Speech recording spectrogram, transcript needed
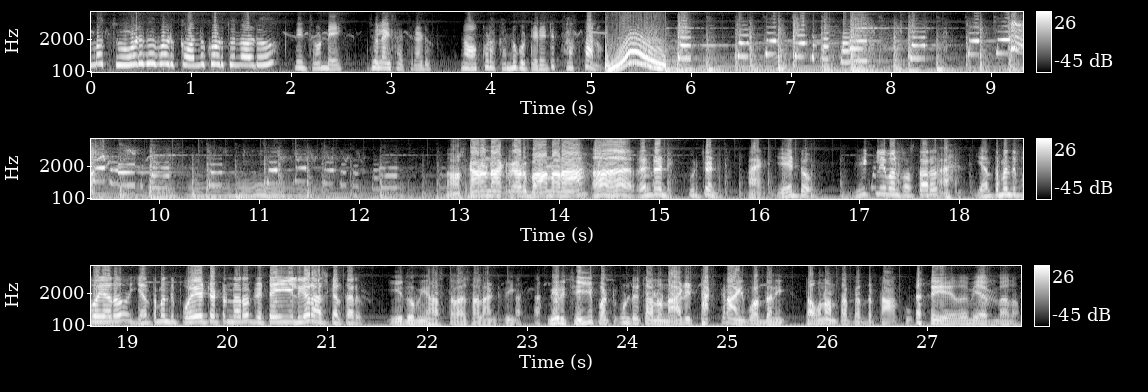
అమ్మ చూడవే వాడు కన్ను కొడుతున్నాడు. నేను చూడండి జులై సచ్చినాడు. నాకు కూడా కన్ను కొట్టాడంటే చస్తాను. నమస్కారం డాక్టర్ గారు. బాగున్నారా? రండండి కూర్చోండి. ఏంటో వీక్లీ వన్స్ వస్తారు. ఎంతమంది పోయారో ఎంతమంది పోయేటట్టున్నారో డీటెయిల్గా రాసుకెళ్తారు. ఏదో మీ హస్తవాస అలాంటిది మీరు చెయ్యి పట్టుకుంటే చాలు నాడి టక్కన అయిపోద్దని టౌన్ అంతా పెద్ద టాకు. ఏదో మీ అభిమానం.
